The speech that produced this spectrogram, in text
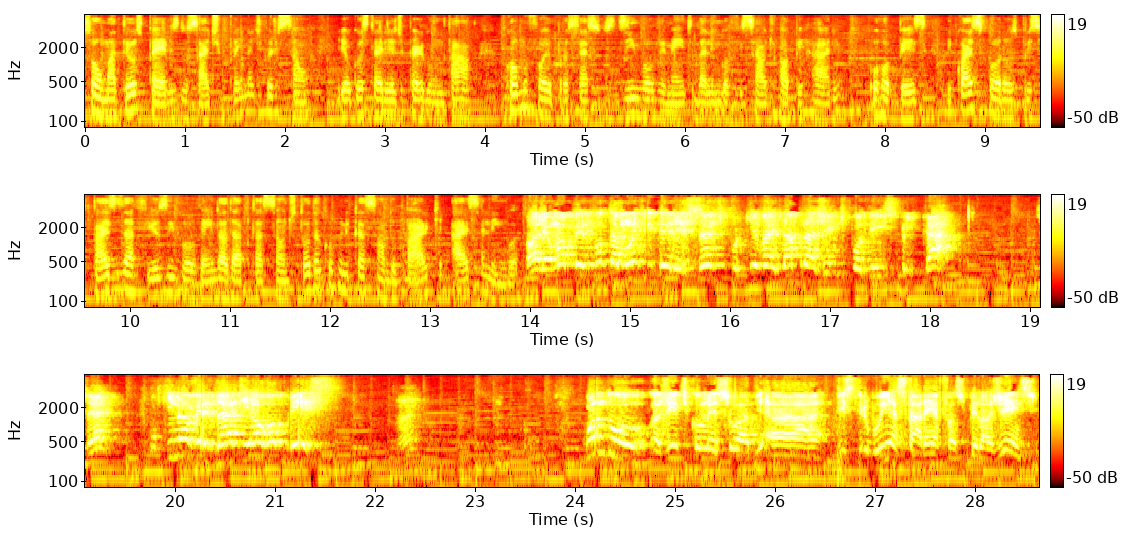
Sou o Matheus Pérez, do site Play na Diversão, e eu gostaria de perguntar como foi o processo de desenvolvimento da língua oficial de Hopi Hari, o Hopês, e quais foram os principais desafios envolvendo a adaptação de toda a comunicação do parque a essa língua? Olha, é uma pergunta muito interessante porque vai dar para a gente poder explicar certo? o que na verdade é o Hopês. Né? Quando a gente começou a, a distribuir as tarefas pela agência,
